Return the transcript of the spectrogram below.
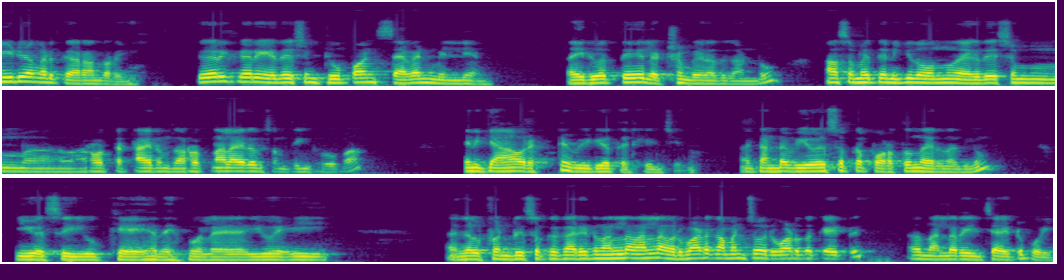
വീഡിയോ അങ്ങോട്ട് കയറാൻ തുടങ്ങി. കയറി കയറി ഏകദേശം ടു പോയിന്റ് സെവൻ മില്യൺ ഇരുപത്തേഴ് ലക്ഷം പേരത് കണ്ടു. ആ സമയത്ത് എനിക്ക് തോന്നുന്നു ഏകദേശം അറുപത്തെട്ടായിരം അറുപത്തിനാലായിരം സംതിങ് രൂപ എനിക്ക് ആ ഒരൊറ്റ വീഡിയോ തരികയും ചെയ്തു. കണ്ട വ്യൂവേഴ്സൊക്കെ പുറത്തുനിന്നായിരുന്നു അധികം. യു എസ് യു കെ അതേപോലെ യു എ ഇ ഗൾഫ് കൺട്രീസൊക്കെ കാര്യമായിട്ട് നല്ല നല്ല ഒരുപാട് കമൻസും ഒരുപാട് ഇതൊക്കെ ആയിട്ട് അത് നല്ല റീച്ചായിട്ട് പോയി.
